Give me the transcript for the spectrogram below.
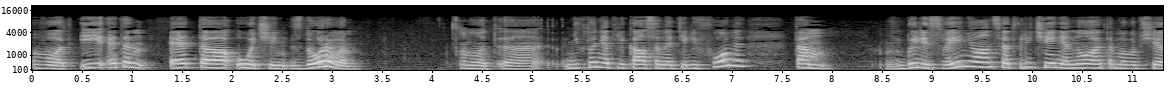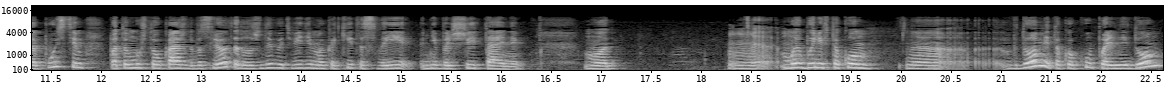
Вот, и это, это очень здорово. Вот, э, никто не отвлекался на телефоны, там были свои нюансы отвлечения, но это мы вообще опустим, потому что у каждого слета должны быть, видимо, какие-то свои небольшие тайны. Вот. Мы были в таком, э, в доме, такой купольный дом,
